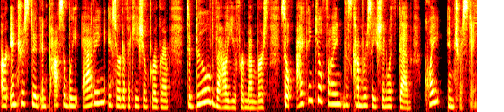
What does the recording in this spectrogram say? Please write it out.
are interested in possibly adding a certification program to build value for members, so I think you'll find this conversation with Deb quite interesting.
